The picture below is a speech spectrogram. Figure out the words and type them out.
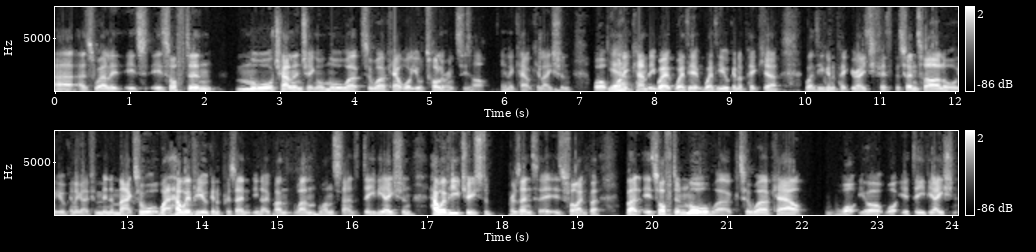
uh, as well. It, it's it's often more challenging or more work to work out what your tolerances are in a calculation. Or yeah. what it can be whether whether you're going to pick your whether you're going to pick your 85th percentile or you're going to go for min and max or however you're going to present you know one one one standard deviation however you choose to present it is fine. But but it's often more work to work out what your what your deviation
